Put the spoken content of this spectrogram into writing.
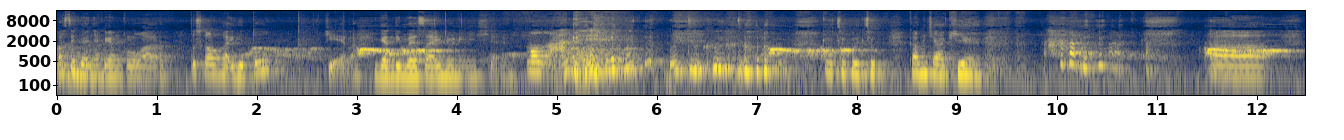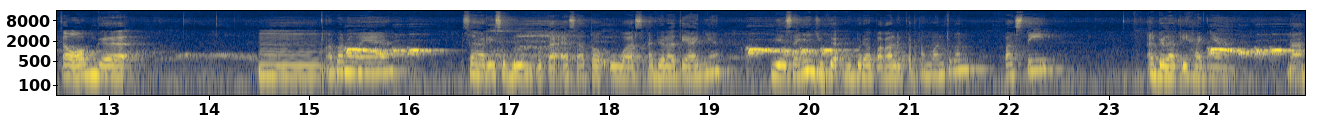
Pasti banyak yang keluar. Terus kalau nggak gitu lah ganti bahasa Indonesia. Mau aneh. ucuk-ucuk kamcagia Eh, kalau enggak hmm, apa namanya sehari sebelum UTS atau UAS ada latihannya biasanya juga beberapa kali pertemuan tuh kan pasti ada latihannya. Nah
